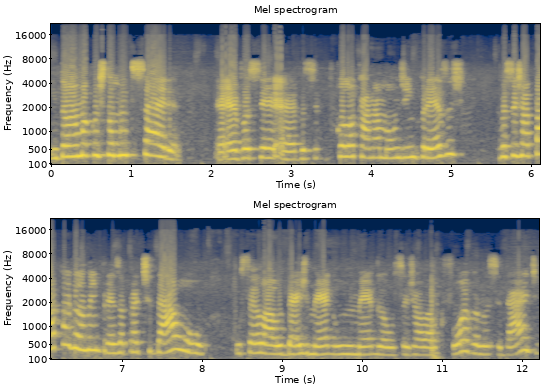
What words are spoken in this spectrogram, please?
Então é uma questão muito séria. É, é você, é você colocar na mão de empresas, você já está pagando a empresa para te dar o, o, sei lá, o 10 mega, 1 mega, ou seja lá o que for, a velocidade,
